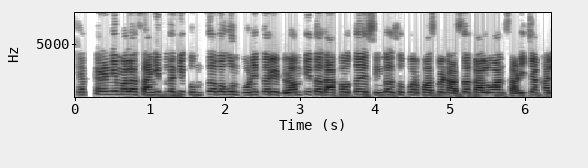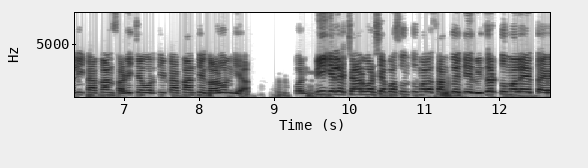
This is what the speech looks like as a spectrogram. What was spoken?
शेतकऱ्यांनी मला सांगितलं की तुमचं बघून कोणीतरी ड्रम तिथं दाखवतंय सिंगल सुपर फॉस्फेट असं कालवान साडीच्या खाली टाकान साडीच्या वरती टाकान ते गाळून घ्या. पण मी गेल्या चार वर्षापासून तुम्हाला सांगतोय ते रिझल्ट तुम्हाला येत आहे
